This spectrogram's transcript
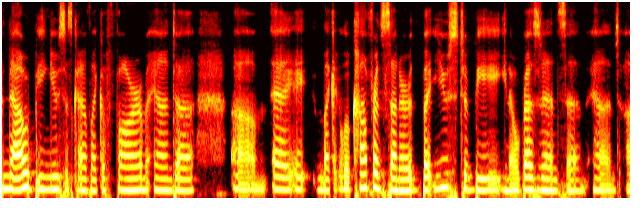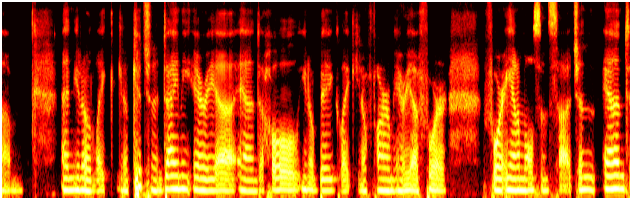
now being used as kind of like a farm and uh, um, a, a, like a little conference center, but used to be, you know, residents and and um, and you know, like you know, kitchen and dining area, and a whole, you know, big like you know, farm area for for animals and such. And and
